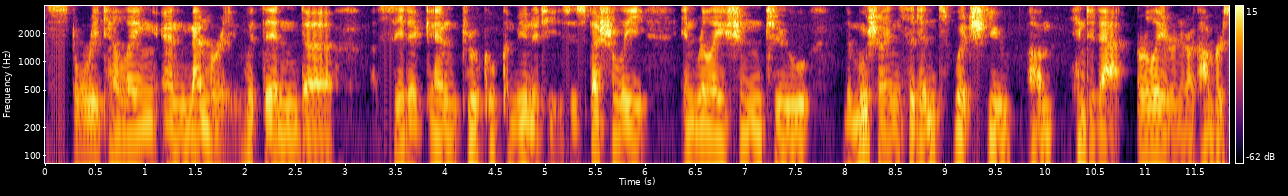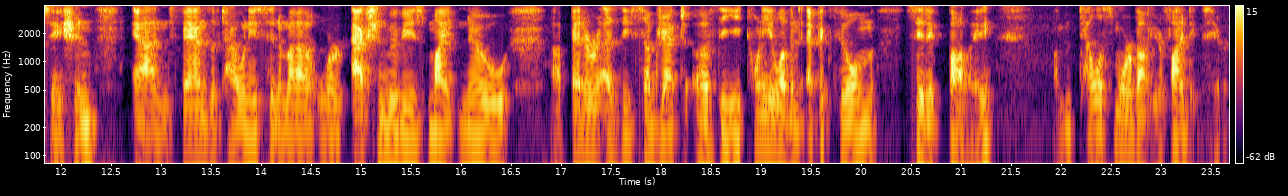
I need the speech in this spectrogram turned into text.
storytelling and memory within the Sediq and Truku communities, especially in relation to the Musha incident, which you um, hinted at earlier in our conversation, and fans of Taiwanese cinema or action movies might know uh, better as the subject of the 2011 epic film Seediq Bale. Um, tell us more about your findings here.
